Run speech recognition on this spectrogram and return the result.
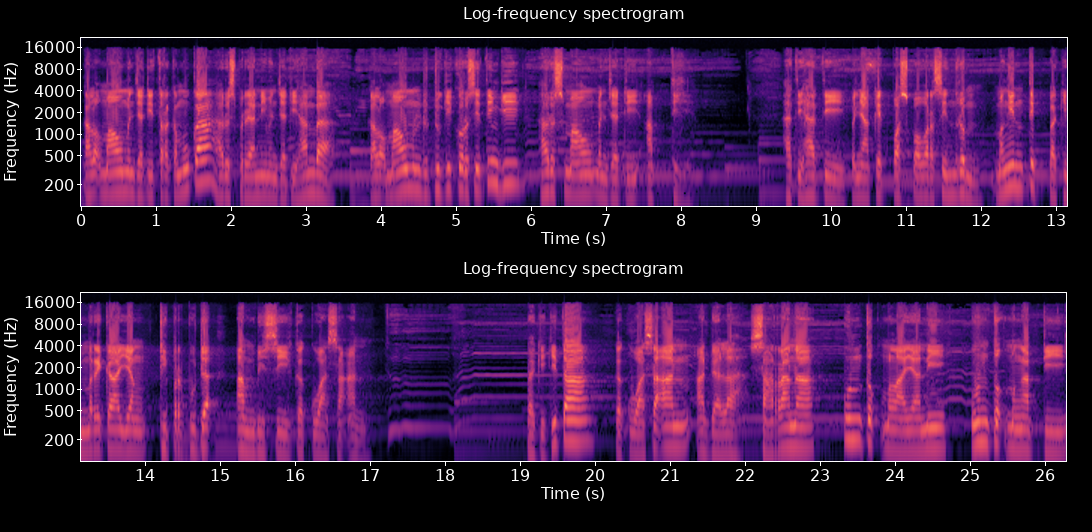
Kalau mau menjadi terkemuka, harus berani menjadi hamba. Kalau mau menduduki kursi tinggi, harus mau menjadi abdi. Hati-hati penyakit post-power syndrome mengintip bagi mereka yang diperbudak ambisi kekuasaan. Bagi kita, kekuasaan adalah sarana untuk melayani, untuk mengabdi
